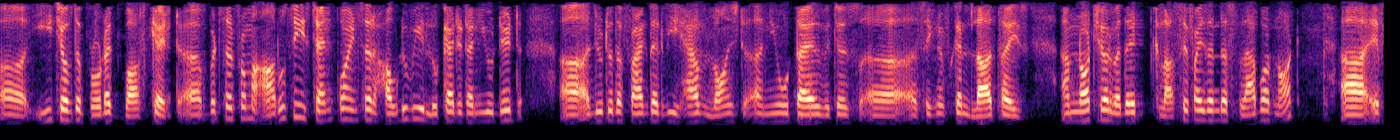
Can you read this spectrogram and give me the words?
uh, each of the product basket, uh, but sir, from a ROC standpoint, sir, how do we look at it? And you did uh, due to the fact that we have launched a new tile which is uh, a significant large size. I'm not sure whether it classifies under slab or not. Uh, if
